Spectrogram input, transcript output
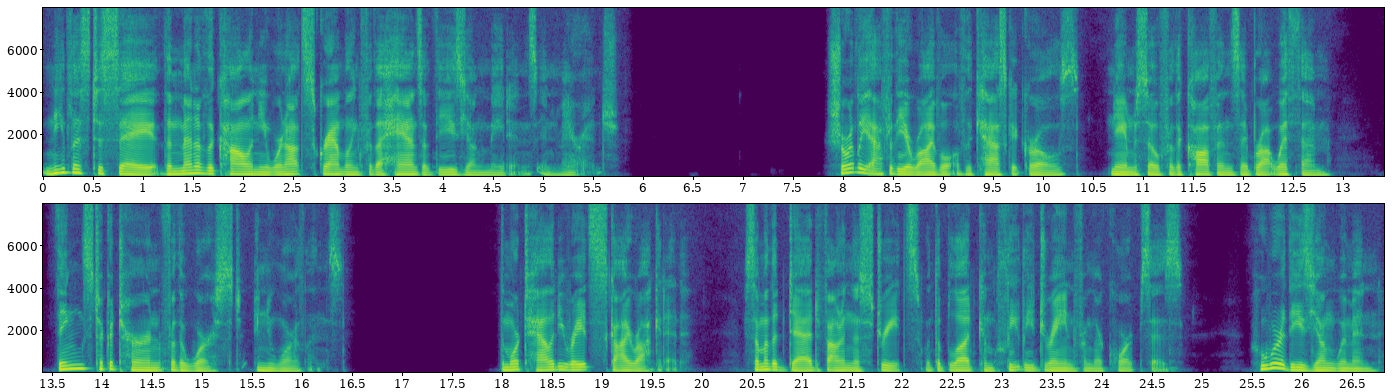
Needless to say, the men of the colony were not scrambling for the hands of these young maidens in marriage. Shortly after the arrival of the casket girls, named so for the coffins they brought with them, things took a turn for the worst in New Orleans. The mortality rates skyrocketed. Some of the dead found in the streets with the blood completely drained from their corpses. Who were these young women,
